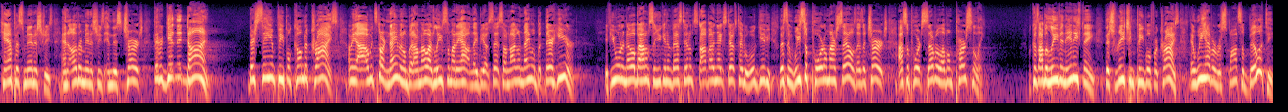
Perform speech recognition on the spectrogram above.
campus ministries and other ministries in this church that are getting it done. They're seeing people come to Christ. I mean, I would start naming them, but I know I'd leave somebody out and they'd be upset, so I'm not going to name them, but they're here. If you want to know about them so you can invest in them, stop by the Next Steps table. We'll give you. Listen, we support them ourselves as a church. I support several of them personally because I believe in anything that's reaching people for Christ. And we have a responsibility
